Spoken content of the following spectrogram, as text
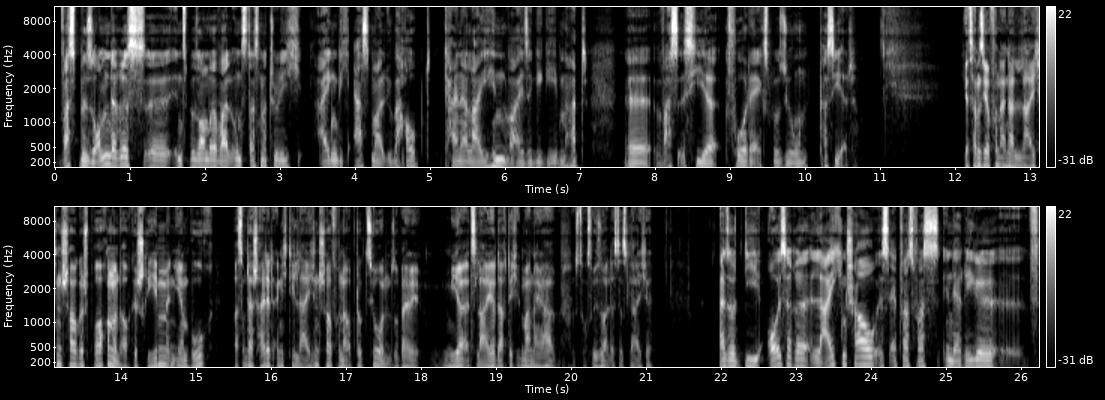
was Besonderes, äh, insbesondere weil uns das natürlich eigentlich erstmal überhaupt keinerlei Hinweise gegeben hat, äh, was ist hier vor der Explosion passiert. Jetzt haben Sie ja von einer Leichenschau gesprochen und auch geschrieben in Ihrem Buch. Was unterscheidet eigentlich die Leichenschau von der Obduktion? So bei mir als Laie dachte ich immer, naja, ist doch sowieso alles das Gleiche. Also die äußere Leichenschau ist etwas, was in der Regel äh,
